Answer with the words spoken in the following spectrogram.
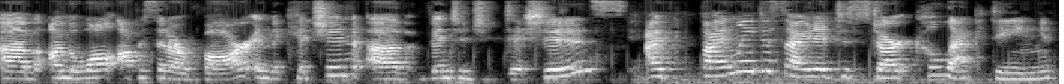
um, on the wall opposite our bar in the kitchen of vintage dishes. I finally decided to start collecting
